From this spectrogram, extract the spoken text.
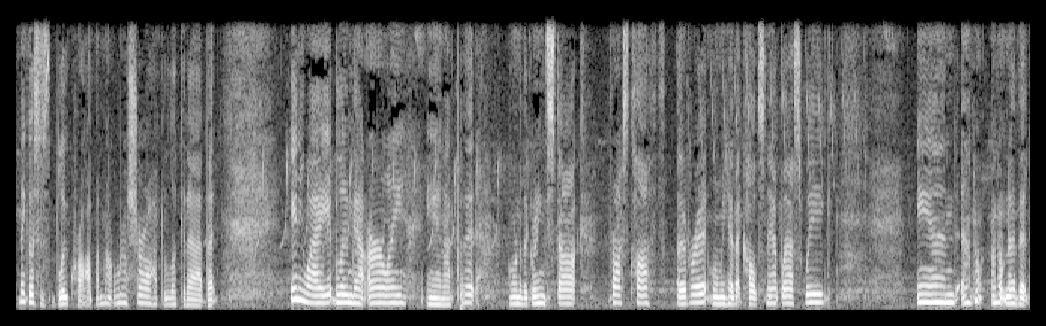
I think this is Bluecrop. I'm not real sure. I'll have to look it up. But anyway, it bloomed out early, and I put one of the GreenStalk frost cloth over it when we had that cold snap last week. And I don't, I don't know that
